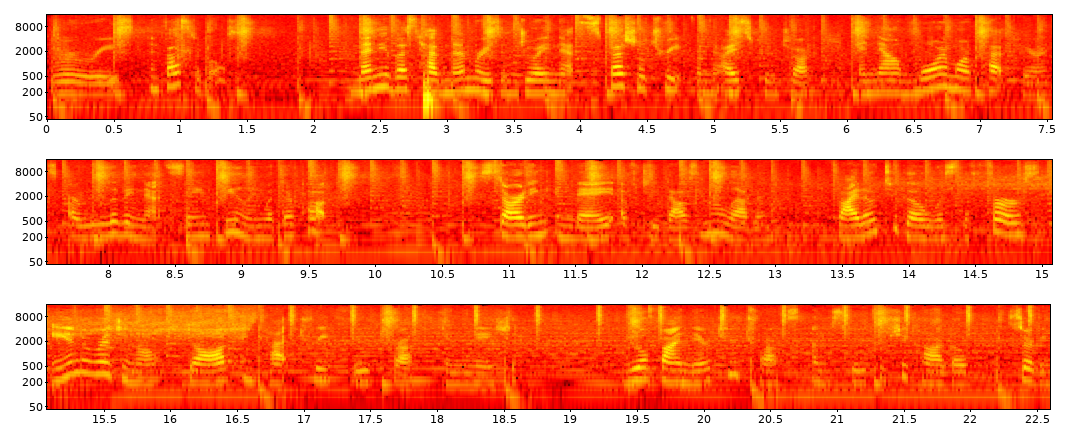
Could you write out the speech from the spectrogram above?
breweries, and festivals. Many of us have memories enjoying that special treat from the ice cream truck, and now more and more pet parents are reliving that same feeling with their pups. Starting in May of 2011, Fido To Go was the first and original dog and cat treat food truck in the nation. You'll find their two trucks on the streets of Chicago serving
